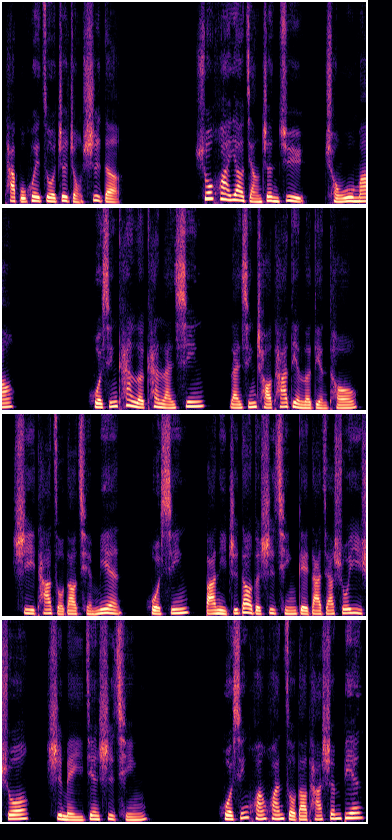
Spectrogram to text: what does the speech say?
他不会做这种事的，说话要讲证据。”宠物猫。火星看了看蓝星，蓝星朝他点了点头，示意他走到前面。火星，把你知道的事情给大家说一说，是每一件事情。火星缓缓走到他身边，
